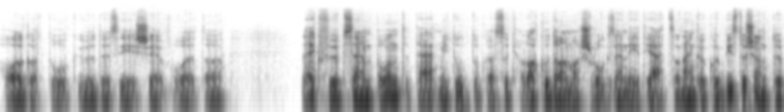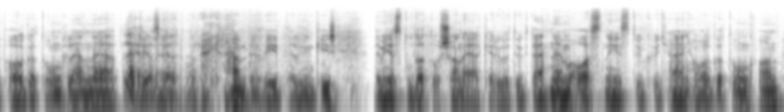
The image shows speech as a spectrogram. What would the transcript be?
hallgató küldözése volt a legfőbb szempont, tehát mi tudtuk azt, hogy ha lakodalmas rockzenét játszanánk, akkor biztosan több hallgatónk lenne, Lehet, hogy az kellett a reklámbevételünk is, de mi ezt tudatosan elkerültük. Tehát nem azt néztük, hogy hány hallgatónk van.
